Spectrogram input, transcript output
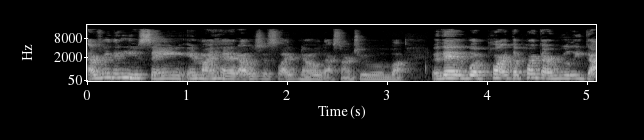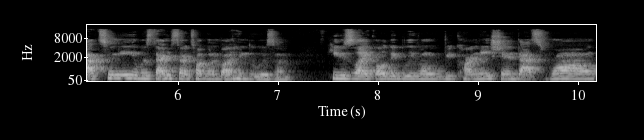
everything he was saying in my head, I was just like, no, that's not true, blah blah. blah. But then what part? The part that really got to me was that he started talking about Hinduism. He was like, oh, they believe in reincarnation. That's wrong.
